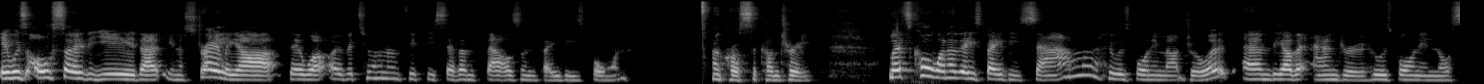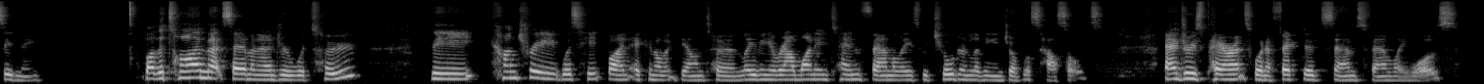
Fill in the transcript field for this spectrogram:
It was also the year that in Australia there were over 257,000 babies born across the country. Let's call one of these babies Sam, who was born in Mount Druitt, and the other Andrew, who was born in North Sydney. By the time that Sam and Andrew were two, the country was hit by an economic downturn, leaving around one in 10 families with children living in jobless households. Andrew's parents weren't affected, Sam's family was.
